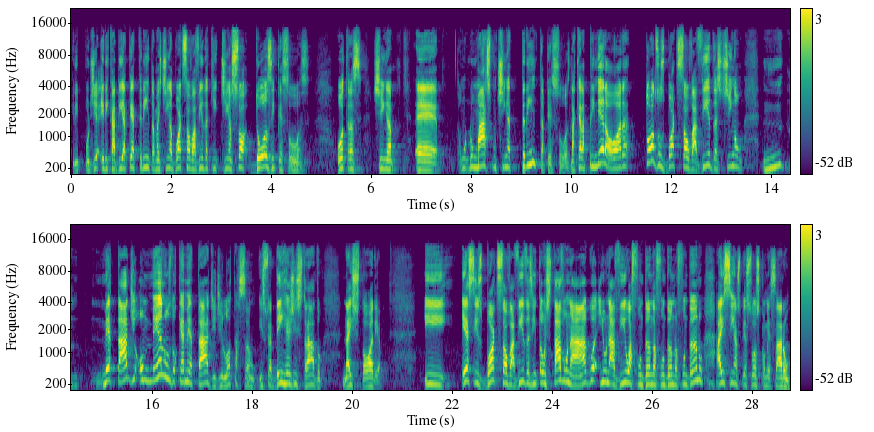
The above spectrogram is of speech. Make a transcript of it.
Ele, podia, ele cabia até 30, mas tinha bote salva-vida que tinha só 12 pessoas. Outras tinha é, no máximo tinha 30 pessoas. Naquela primeira hora, todos os botes salva-vidas tinham metade ou menos do que a metade de lotação. Isso é bem registrado na história. E esses botes salva-vidas então estavam na água e o navio afundando, afundando, afundando. Aí sim as pessoas começaram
